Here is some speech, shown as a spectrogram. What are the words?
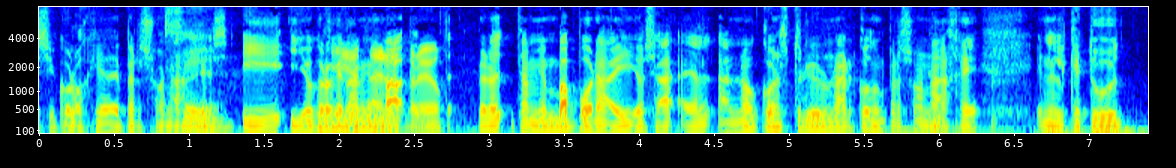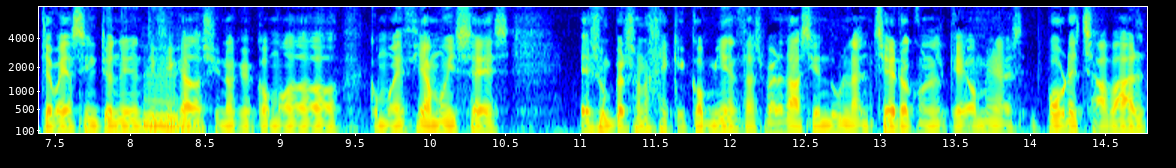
psicología de personajes. Sí. Y, y yo creo Sí, que también va, creo. pero también va por ahí. O sea, el- al no construir un arco de un personaje en el que tú te vayas sintiendo identificado, Mm. sino que como, como decía Moisés, es un personaje que comienza, es verdad, siendo un lanchero con el que, oh, mira, es pobre chaval,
